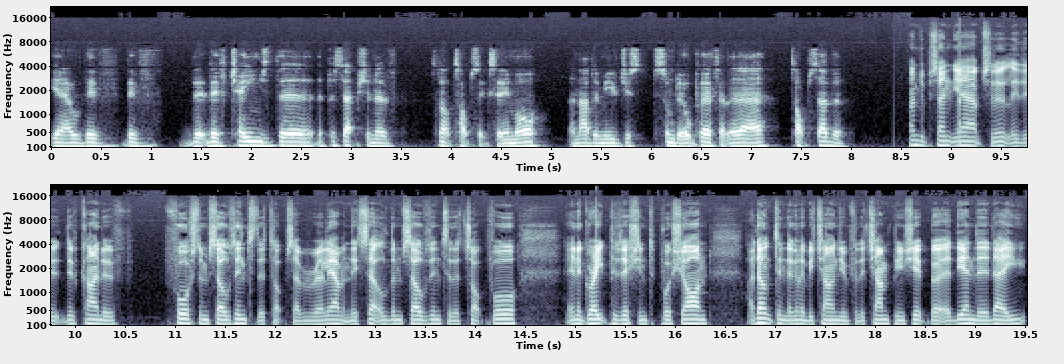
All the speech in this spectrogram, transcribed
you know they've they've they've changed the the perception of it's not top six anymore. And Adam, you've just summed it up perfectly there. Top seven. Hundred percent, yeah, absolutely. They've kind of forced themselves into the top seven, really, haven't they? Settled themselves into the top four in a great position to push on. I don't think they're going to be challenging for the championship, but at the end of the day,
